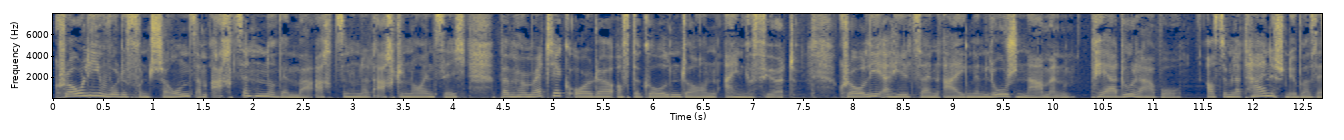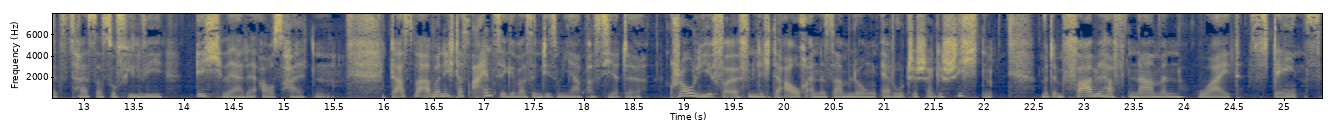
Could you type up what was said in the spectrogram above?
Crowley wurde von Jones am 18. November 1898 beim Hermetic Order of the Golden Dawn eingeführt. Crowley erhielt seinen eigenen Logennamen, Perdurabo. Aus dem Lateinischen übersetzt heißt das so viel wie ich werde aushalten. Das war aber nicht das Einzige, was in diesem Jahr passierte. Crowley veröffentlichte auch eine Sammlung erotischer Geschichten mit dem fabelhaften Namen White Stains.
